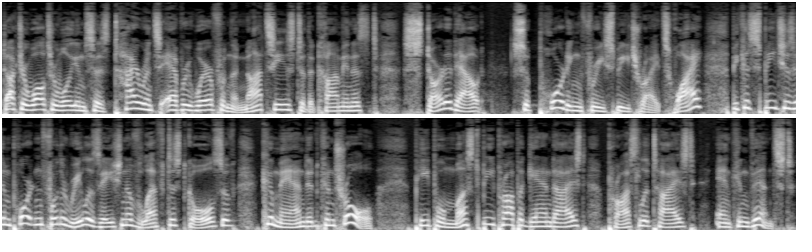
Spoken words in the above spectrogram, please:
Dr. Walter Williams says tyrants everywhere from the Nazis to the communists started out supporting free speech rights. Why? Because speech is important for the realization of leftist goals of command and control. People must be propagandized, proselytized, and convinced.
